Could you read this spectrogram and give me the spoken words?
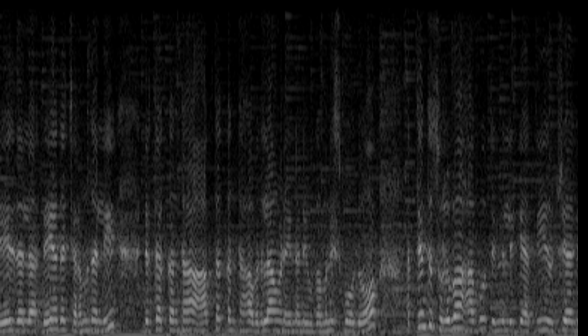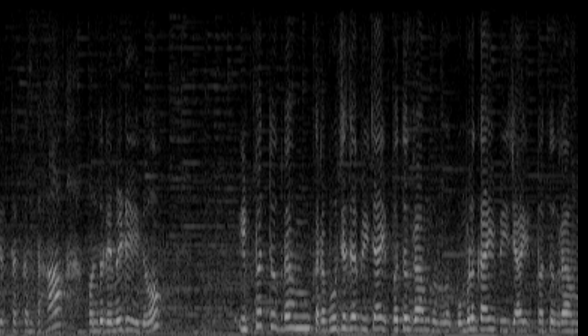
ದೇಹದಲ್ಲ, ದೇಹದ ಚರ್ಮದಲ್ಲಿ ಇರ್ತಕ್ಕಂತಹ, ಆಗ್ತಕ್ಕಂತಹ ಬದಲಾವಣೆಯನ್ನು ನೀವು ಗಮನಿಸ್ಬೋದು. ಅತ್ಯಂತ ಸುಲಭ ಹಾಗೂ ತಿನ್ನಲಿಕ್ಕೆ ಅತಿ ರುಚಿಯಾಗಿರ್ತಕ್ಕಂತಹ ಒಂದು ರೆಮಿಡಿ ಇದು. ಇಪ್ಪತ್ತು ಗ್ರಾಮ್ ಕರಬೂಜದ ಬೀಜ, ಇಪ್ಪತ್ತು ಗ್ರಾಮ್ ಕುಂಬಳಕಾಯಿ ಬೀಜ, ಇಪ್ಪತ್ತು ಗ್ರಾಮ್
